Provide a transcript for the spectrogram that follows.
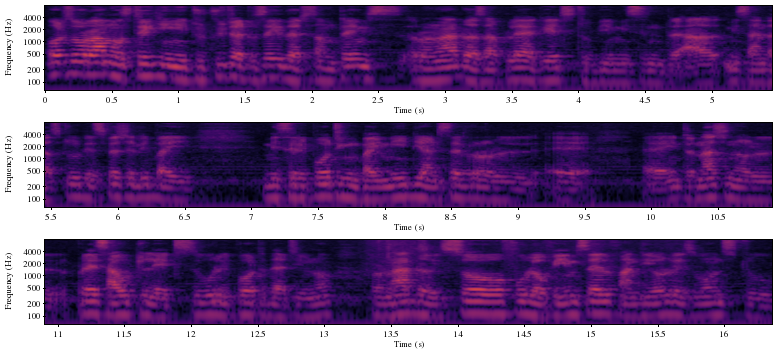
Also, Ramos taking it to Twitter to say that sometimes Ronaldo as a player gets to be misun- uh, misunderstood, especially by misreporting by media and several uh, uh, international press outlets who report that you know Ronaldo is so full of himself and he always wants to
